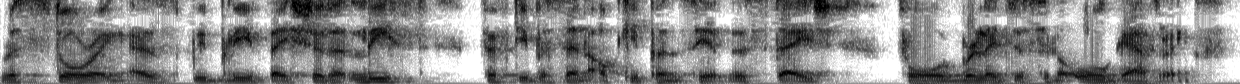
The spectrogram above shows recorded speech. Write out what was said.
restoring, as we believe they should, at least 50% occupancy at this stage for religious and all gatherings.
